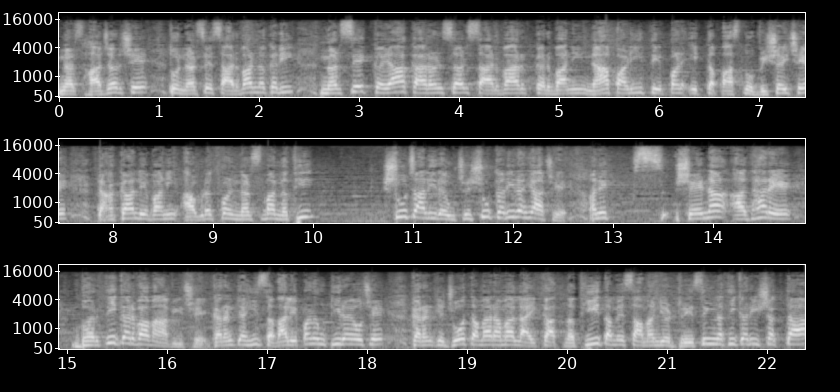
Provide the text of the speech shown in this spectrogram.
નર્સ હાજર છે, તો નર્સે સારવાર ન કરી. નર્સે કયા કારણસર સારવાર કરવાની ના પાડી તે પણ એક તપાસનો વિષય છે. ટાંકા લેવાની આવડત પણ નર્સમાં નથી. શું ચાલી રહ્યું છે, શું કરી રહ્યા છે અને શેના આધારે ભરતી કરવામાં આવી છે? કારણ કે અહીં સવાલ એ પણ ઉઠી રહ્યો છે, કારણ કે જો તમારામાં લાયકાત નથી, તમે સામાન્ય ડ્રેસિંગ નથી કરી શકતા,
